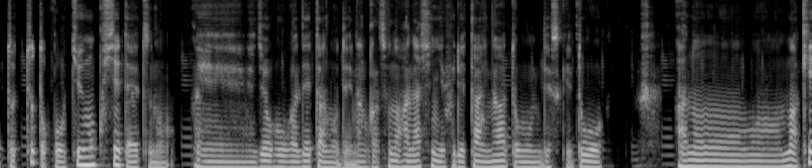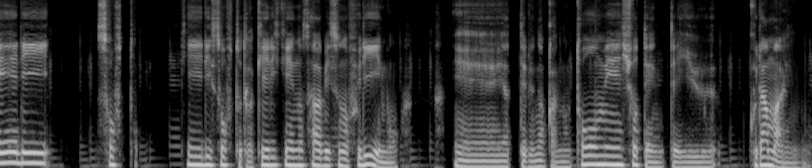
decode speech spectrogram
ー、と、ちょっとこう注目してたやつの、えー、情報が出たので、なんかその話に触れたいなと思うんですけど、あのー、まあ、経理ソフト、経理ソフトとか経理系のサービスのフリーの、えー、やってる中の透明書店っていう蔵前に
